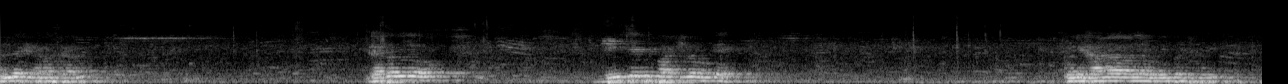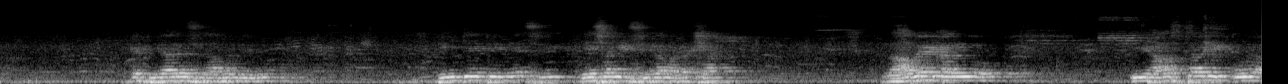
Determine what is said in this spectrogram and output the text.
అందరికీ నమస్కారం. గతంలో బీజేపీ పార్టీలో ఉండే కొన్ని కారణాల వల్ల వదిలిపెట్టిపోయి ఇక టీఆర్ఎస్ లాభం లేదు. బీజేపీనే శ్రీ దేశానికి శ్రీరామ రక్ష. రాబోయే కాలంలో ఈ రాష్ట్రానికి కూడా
